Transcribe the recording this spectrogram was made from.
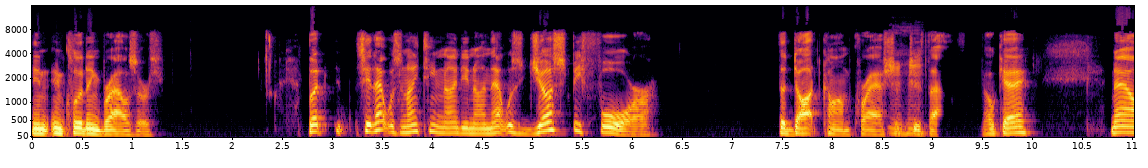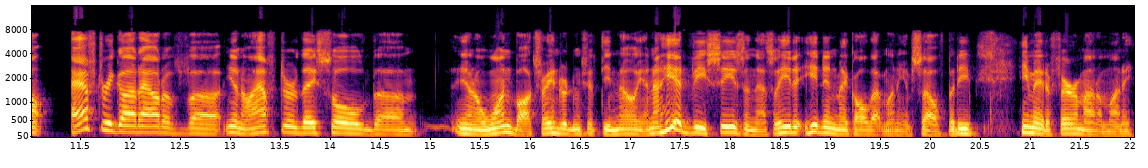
in, including browsers. But see, that was 1999. That was just before the dot com crash mm-hmm. of 2000. Okay. Now, after he got out of, uh, you know, after they sold, um, you know, Onebox for 850 million. Now he had VCs in that, so he he didn't make all that money himself, but he he made a fair amount of money.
